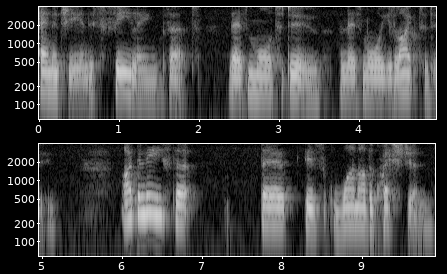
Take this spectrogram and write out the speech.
energy and this feeling that there's more to do and there's more you'd like to do. I believe that there is one other question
